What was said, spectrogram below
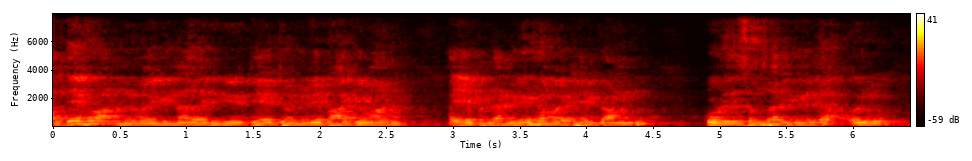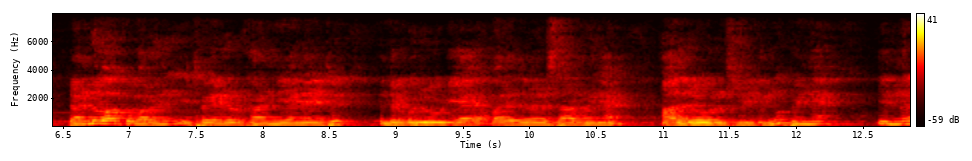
അദ്ദേഹമാണ് നിർവഹിക്കുന്നത്. അത് എനിക്ക് കിട്ടിയ ഏറ്റവും വലിയ ഭാഗ്യമാണ്. അയ്യപ്പന്റെ അനുഗ്രഹമായിട്ട് ഞാൻ കാണുന്നു. കൂടുതൽ സംസാരിക്കുന്നില്ല. ഒരു രണ്ട് വാക്ക് പറഞ്ഞ് ഈ ട്രെയിൻ ഉദ്ഘാടനം ചെയ്യാനായിട്ട് എന്റെ ഗുരു കൂടിയായ ബാലേന്ദ്രൻ സാറിനെ ഞാൻ ആദരവോടും ക്ഷണിക്കുന്നു. പിന്നെ ഇന്ന്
